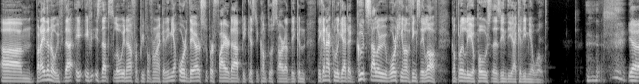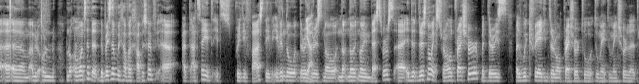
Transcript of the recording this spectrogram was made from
Um, but I don't know if that if is that slow enough for people from academia, or they are super fired up because they come to a startup. They can they can actually get a good salary working on the things they love, completely opposed as in the academia world. yeah, uh, um, I mean, on, on, on one side, the, the base that we have at HappyScribe, uh, I'd, I'd, say it, it's pretty fast. If, even though there, yeah. there is no no no, no investors, uh, there is no external pressure, but there is, but we create internal pressure to to make to make sure that,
